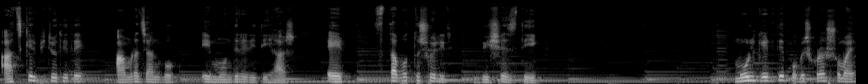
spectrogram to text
আজকের ভিডিওটিতে আমরা জানব এই মন্দিরের ইতিহাস এর স্থাপত্যশৈলীর বিশেষ দিক। মূল গেট দিয়ে প্রবেশ করার সময়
